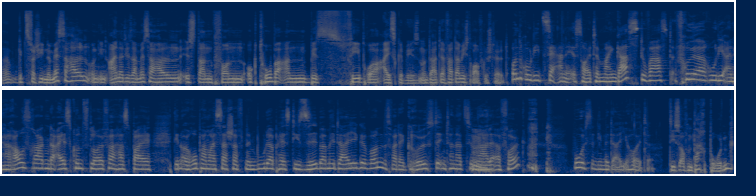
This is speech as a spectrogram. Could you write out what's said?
äh, gibt es verschiedene Messehallen und in einer dieser Messehallen ist dann von Oktober an bis Februar Eis gewesen und da hat der Vater mich draufgestellt. Und Rudi Zerne ist heute mein Gast. Du warst früher, Rudi, ein herausragender Eiskunstläufer, hast bei den Europameisterschaften in Budapest die Silbermedaille gewonnen. Das war der größte internationale hm. Erfolg. Wo ist denn die Medaille heute? Die ist auf dem Dachboden.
